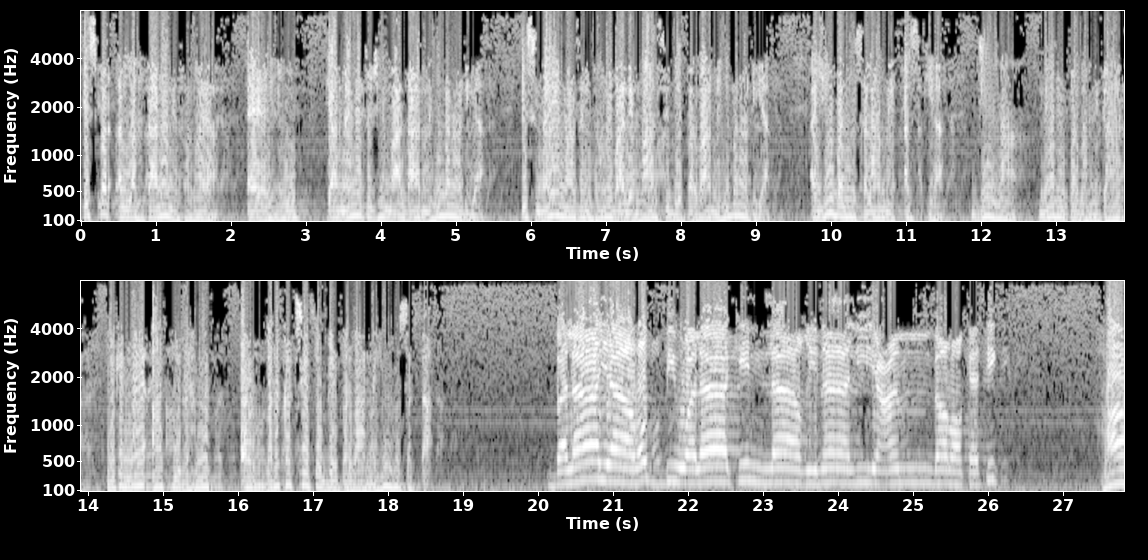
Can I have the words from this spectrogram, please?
اس پر اللہ تعالیٰ نے فرمایا، اے ایوب، کیا میں نے تجھے مالدار نہیں بنا دیا؟ اس نئے نازل ہونے والے مال سے بے پرواہ نہیں بنا دیا۔ ایوب علیہ السلام نے عرض کیا جی ہاں میرے پرور نکار لیکن میں آپ کی رحمت اور برکت سے تو بے پرواہ نہیں ہو سکتا۔ بلا يا رب ولكن لا غنى لي عن بركتك ہاں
